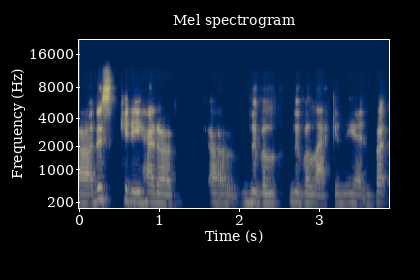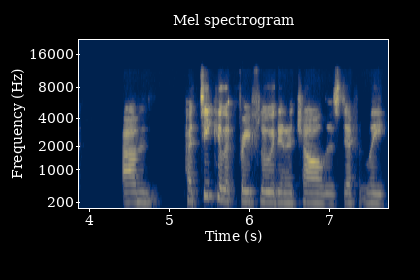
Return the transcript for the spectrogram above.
Uh, this kitty had a, a liver, liver lac in the end, but um, particulate free fluid in a child is definitely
